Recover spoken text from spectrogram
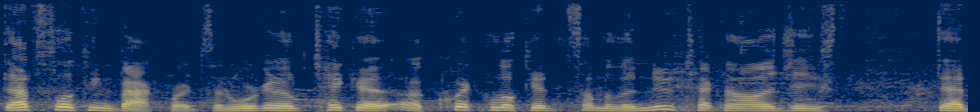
That's looking backwards, and we're going to take a, a quick look at some of the new technologies that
